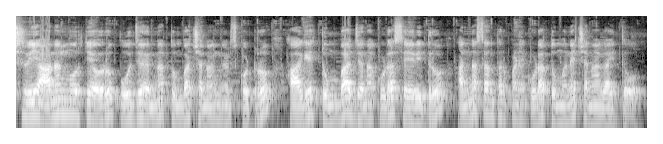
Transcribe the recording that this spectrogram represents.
ಶ್ರೀ ಆನಂದ್ ಮೂರ್ತಿ ಅವರು ಪೂಜೆಯನ್ನು ತುಂಬ ಚೆನ್ನಾಗಿ ನಡೆಸ್ಕೊಟ್ರು. ಹಾಗೆ ತುಂಬ ಜನ ಕೂಡ ಸೇರಿದ್ರು. ಅನ್ನ ಸಂತರ್ಪಣೆ ಕೂಡ ತುಂಬಾ ಚೆನ್ನಾಗಾಯಿತು.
